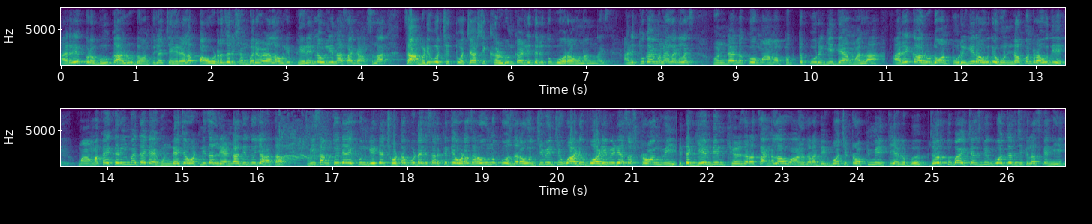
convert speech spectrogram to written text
अरे प्रभू कालू डॉन तुझ्या चेहऱ्याला पावडर जरी शंभर वेळा लावली फेरेन लावली ना असा घासला चांबडीवरची त्वचा अशी खरडून काढली तरी तू गोरा होणार नाहीस. आणि तू काय म्हणायला लागलास हुंडा नको मामा फक्त पुरगी द्या मला. अरे कालू डॉन पुरगी राहू दे हुंडा पण राहू दे. मामा काय करील माहिती आहे काय? हुंड्याच्या वाटणीचा लेंडा देईल तुझ्या हातात. मी सांगतोय त्या ऐकून घे त्या छोटा पुढारी सारखं तेवढाच राहू नको. जरा उंची बिंची वाढीव बॉडी बिडी असा स्ट्रॉंग वी. इथं गेम बिम खेळ जरा चांगला वाघ जरा बिग बॉसची ट्रॉफी मिळते अगं बघ. जर तू बाय चान्स बिग बॉस जर जिंकलास का नाही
